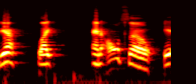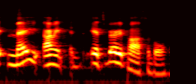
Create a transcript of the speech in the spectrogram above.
Yeah, like, and also it may. I mean it's very possible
